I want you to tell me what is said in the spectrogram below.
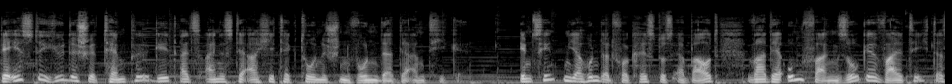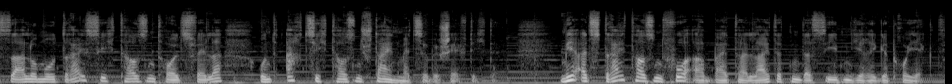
Der erste jüdische Tempel gilt als eines der architektonischen Wunder der Antike. Im 10. Jahrhundert vor Christus erbaut, war der Umfang so gewaltig, dass Salomo 30.000 Holzfäller und 80.000 Steinmetze beschäftigte. Mehr als 3000 Vorarbeiter leiteten das siebenjährige Projekt.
